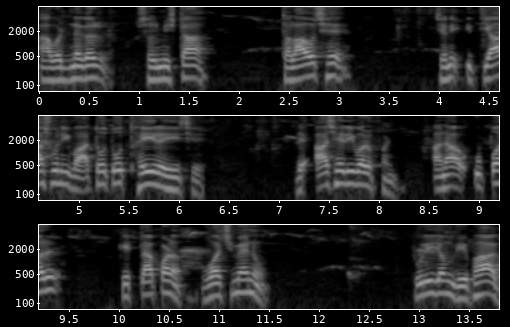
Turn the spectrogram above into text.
આ વડનગર શર્મિષ્ઠા તળાવ છે. જેની ઇતિહાસોની વાતો તો થઈ રહી છે. એટલે આ છે રિવરફ્રન્ટ આના ઉપર કેટલા પણ વોચમેનો ટુરિઝમ વિભાગ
